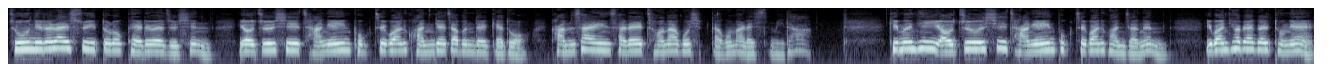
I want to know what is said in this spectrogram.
좋은 일을 할 수 있도록 배려해 주신 여주시 장애인 복지관 관계자분들께도 감사의 인사를 전하고 싶다고 말했습니다. 김은희 여주시 장애인 복지관 관장은 이번 협약을 통해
